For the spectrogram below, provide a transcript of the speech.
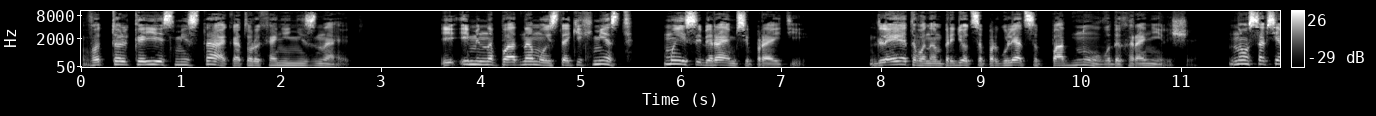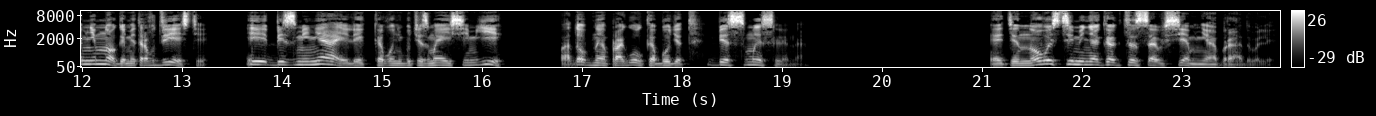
Вот только есть места, о которых они не знают. И именно по одному из таких мест мы и собираемся пройти. Для этого нам придется прогуляться по дну водохранилища. Но совсем немного, метров двести. И без меня или кого-нибудь из моей семьи подобная прогулка будет бессмысленна. Эти новости меня как-то совсем не обрадовали.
